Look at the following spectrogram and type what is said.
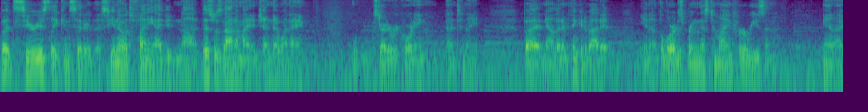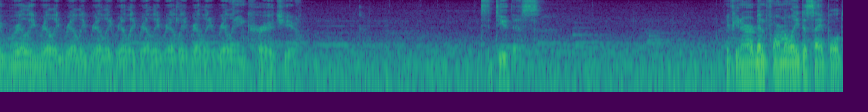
but seriously consider this. You know, it's funny. I did not. This was not on my agenda when I started recording uh, tonight. But now that I'm thinking about it, you know, the Lord is bringing this to mind for a reason. And I really, really, really, really, really, really, really, really, really encourage you to do this. If you've never been formally discipled,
